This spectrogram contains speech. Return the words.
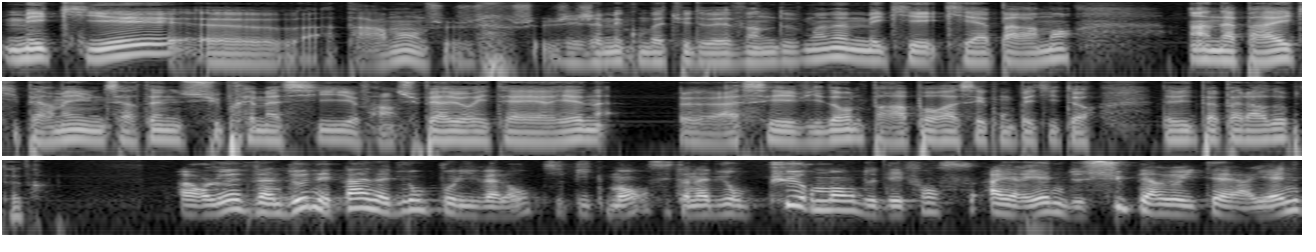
mais qui est euh, apparemment, je n'ai jamais combattu de F-22 moi-même, mais qui est, apparemment un appareil qui permet une certaine suprématie, enfin supériorité aérienne euh, assez évidente par rapport à ses compétiteurs. David Papalardo peut-être? Alors le F-22 n'est pas un avion polyvalent, typiquement, c'est un avion purement de défense aérienne, de supériorité aérienne.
